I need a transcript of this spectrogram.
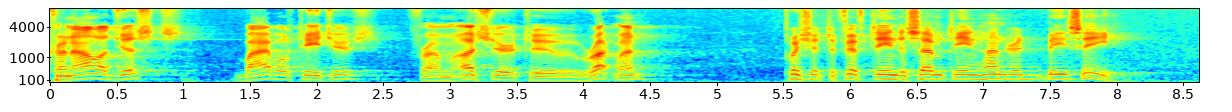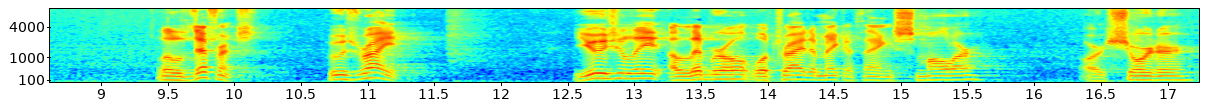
chronologists, Bible teachers, from Ussher to Ruckman, push it to 15 to 1700 BC. A little difference. Who's right? Usually, a liberal will try to make a thing smaller or shorter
